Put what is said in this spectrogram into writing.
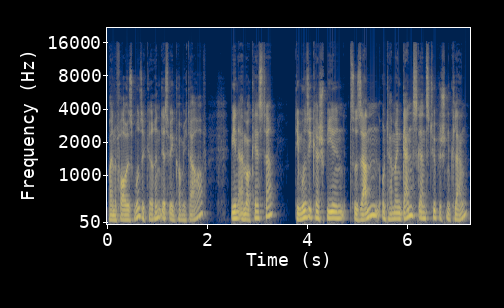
meine Frau ist Musikerin, deswegen komme ich darauf, wie in einem Orchester, die Musiker spielen zusammen und haben einen ganz, ganz typischen Klang,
